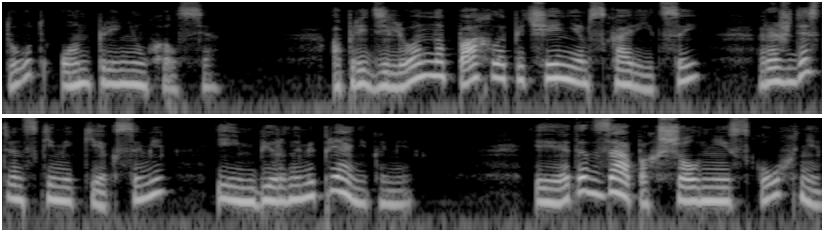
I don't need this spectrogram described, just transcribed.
Тут он принюхался. Определенно пахло печеньем с корицей, рождественскими кексами и имбирными пряниками. И этот запах шел не из кухни,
